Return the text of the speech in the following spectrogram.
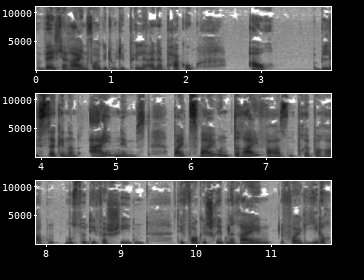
welcher Reihenfolge du die Pille einer Packung auch Blister genannt einnimmst. Bei zwei und drei Phasenpräparaten musst du die verschieden die vorgeschriebene Reihenfolge jedoch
